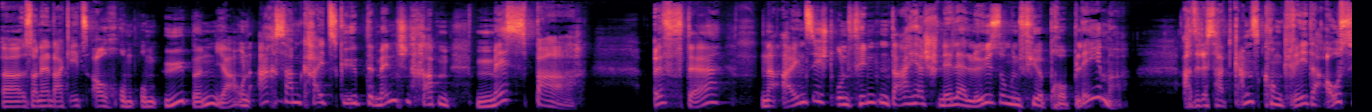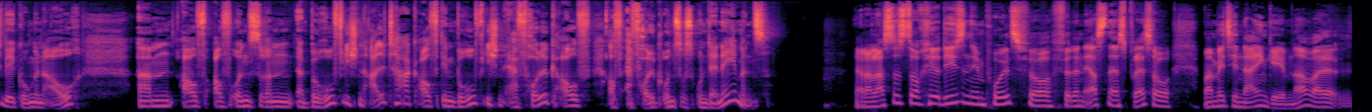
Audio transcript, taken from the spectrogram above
äh, sondern da geht's auch um, um Üben, ja. Und achtsamkeitsgeübte Menschen haben messbar öfter eine Einsicht und finden daher schneller Lösungen für Probleme. Also das hat ganz konkrete Auswirkungen auch ähm, auf, auf unseren äh, beruflichen Alltag, auf den beruflichen Erfolg, auf, auf Erfolg unseres Unternehmens. Ja, dann lass uns doch hier diesen Impuls für, für den ersten Espresso mal mit hineingeben, ne? weil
